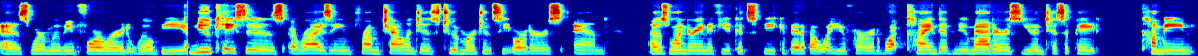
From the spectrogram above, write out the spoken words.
as we're moving forward will be new cases arising from challenges to emergency orders and I was wondering if you could speak a bit about what you've heard, what kind of new matters you anticipate coming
